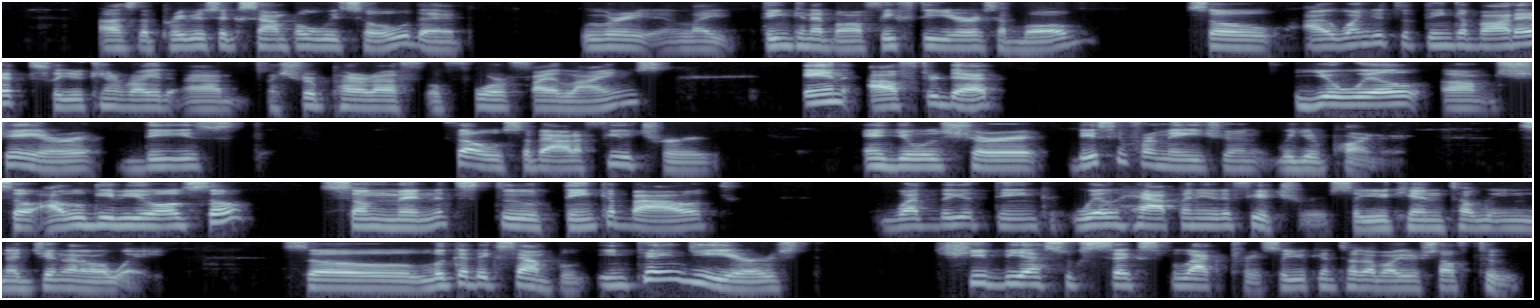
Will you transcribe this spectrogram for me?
as the previous example we saw that we were like thinking about 50 years above. So I want you to think about it. So you can write um, a short paragraph of four or five lines. And after that, you will um, share these thoughts about a future and you will share this information with your partner. So I will give you also some minutes to think about what do you think will happen in the future? So you can talk in a general way. So look at the example. In 10 years, she be a successful actress. So you can talk about yourself too.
